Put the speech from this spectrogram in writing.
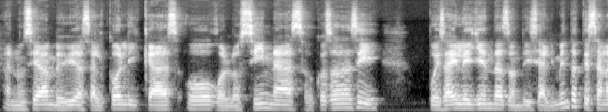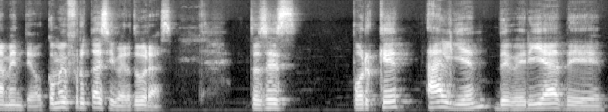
anunciaban bebidas alcohólicas o golosinas o cosas así, pues hay leyendas donde dice aliméntate sanamente o come frutas y verduras. Entonces, ¿por qué alguien debería de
